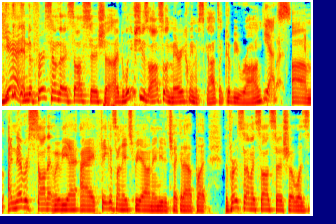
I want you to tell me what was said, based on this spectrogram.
Yeah, and the first time that I saw Saoirse, I believe she was also in Mary Queen of Scots. I could be wrong. Yes. Um, I never saw that movie yet. I think it's on HBO and I need to check it out. But the first time I saw Saoirse was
